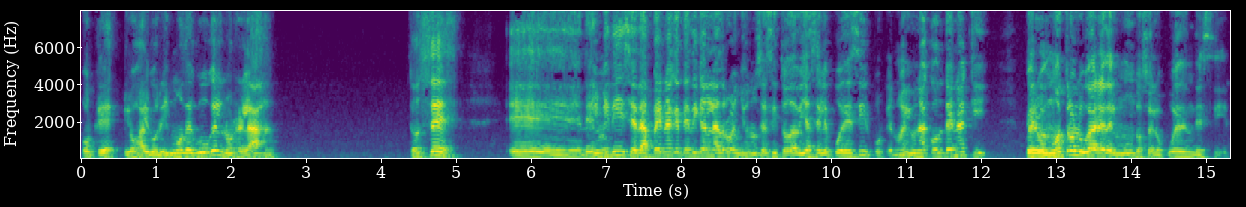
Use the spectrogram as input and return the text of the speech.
Porque los algoritmos de Google nos relajan. Entonces, eh, Delmi dice, da pena que te digan ladrón. Yo no sé si todavía se le puede decir, porque no hay una condena aquí, pero en otros lugares del mundo se lo pueden decir.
